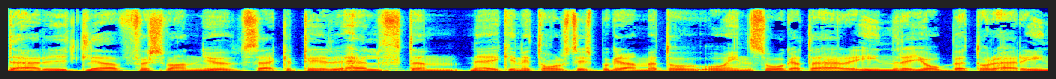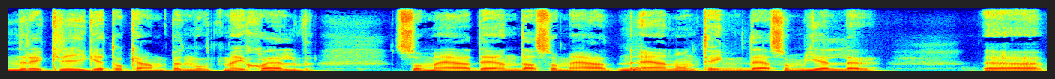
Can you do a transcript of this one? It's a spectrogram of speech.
det här ytliga försvann ju säkert till hälften när jag gick in i tolvstegsprogrammet och, och insåg att det här inre jobbet och det här inre kriget och kampen mot mig själv som är det enda som är, är någonting, det som gäller. Eh,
